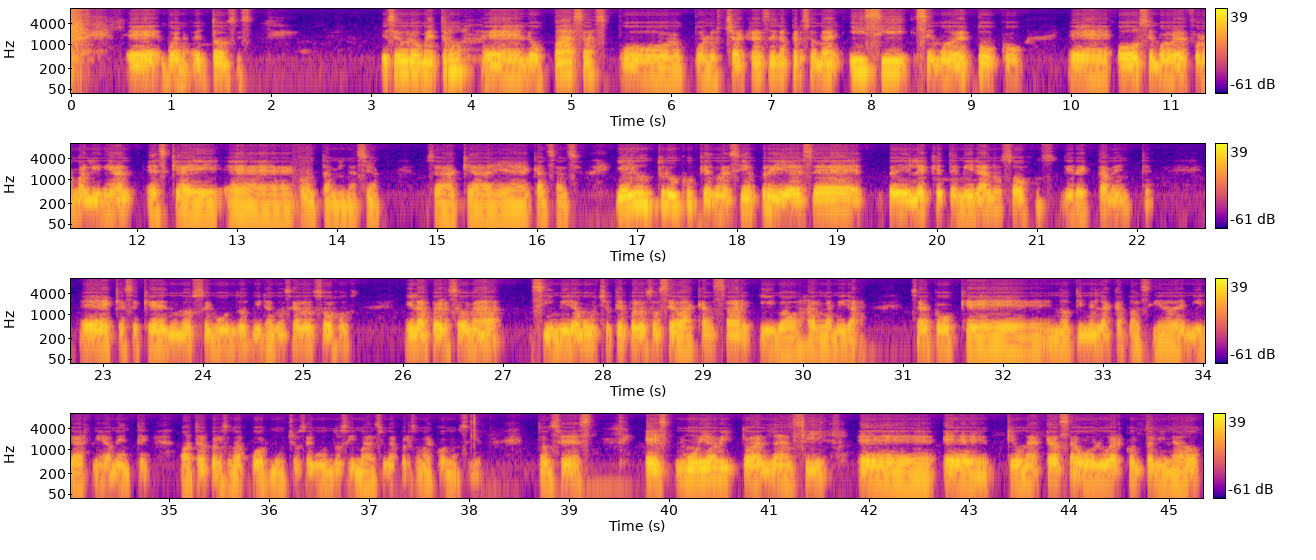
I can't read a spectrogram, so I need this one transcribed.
Eh, bueno, entonces, Ese eurómetro eh, lo pasas por, los chakras de la persona y si se mueve poco eh, o se mueve de forma lineal es que hay eh, contaminación, o sea que hay cansancio. Y hay un truco que no es siempre y es pedirle que te mire a los ojos directamente, que se queden unos segundos mirándose a los ojos y la persona si mira mucho tiempo a los ojos se va a cansar y va a bajar la mirada. O sea, como que no tienen la capacidad de mirar fijamente a otra persona por muchos segundos y más una persona conocida. Entonces, es muy habitual, Nancy, eh, eh, que una casa o lugar contaminado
